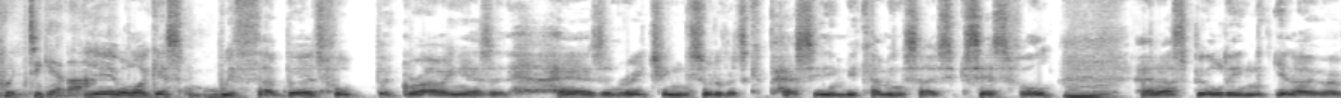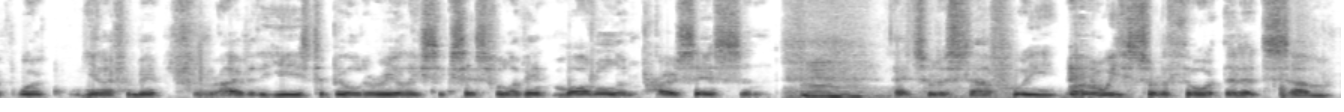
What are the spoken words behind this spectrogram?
put together? Yeah, well, I guess with uh, Birdsville growing as it has and reaching sort of its capacity and becoming so successful, and us building, you know, I've worked, you know, for, for over the years to build a really successful event model and process and that sort of stuff. We we sort of thought that it's, um,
